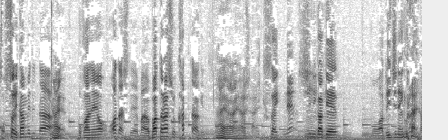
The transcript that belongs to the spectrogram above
こっそり貯めてたはい。お金を渡して、まあ、パトラッシュを買ったわけですよ。はいはいはいはい。戦ね、死にかけ、もうあと1年ぐらいの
